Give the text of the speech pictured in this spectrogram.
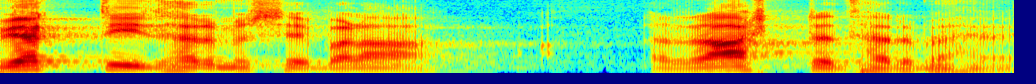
व्यक्ति धर्म से बड़ा राष्ट्र धर्म है।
